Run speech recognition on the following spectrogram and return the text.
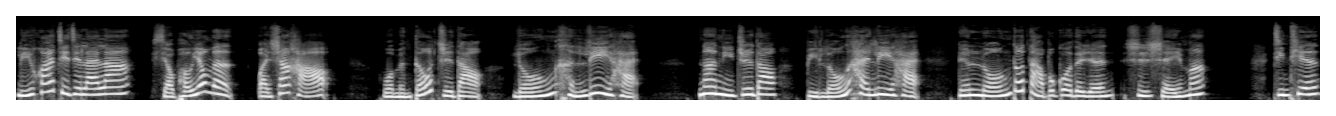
梨花姐姐来啦，小朋友们晚上好。我们都知道龙很厉害，那你知道比龙还厉害，连龙都打不过的人是谁吗？今天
